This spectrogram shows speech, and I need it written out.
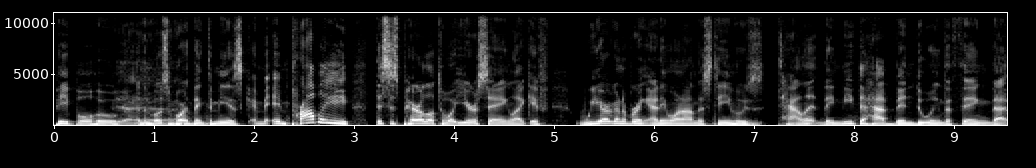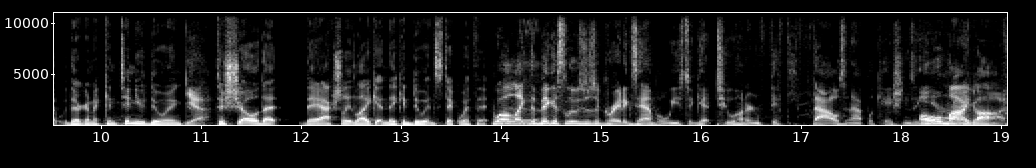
people who. Yeah, and the yeah, most yeah. important thing to me is, and- and probably this is parallel to what you're saying. Like, if we are going to bring anyone on this team who's talent, they need to have been doing the thing that they're going to continue doing. Yeah. To show that they actually like it and they can do it and stick with it. Well, like the Biggest Loser is a great example. We used to get 250,000 applications a oh year. Oh my right? God.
